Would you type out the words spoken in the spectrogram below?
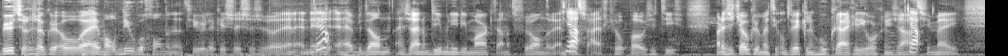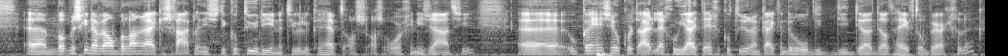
buurtzorg is ook weer al helemaal opnieuw begonnen natuurlijk. Is, is, is, en en, Ja. en hebben dan, en zijn op die manier die markt aan het veranderen. En Ja. dat is eigenlijk heel positief. Maar dan zit je ook weer met die ontwikkeling. Hoe krijg je die organisatie mee? Ehm, wat misschien daar wel een belangrijke schakeling is, is die cultuur die je natuurlijk hebt als, als organisatie. Eh, hoe kan je eens heel kort uitleggen hoe jij tegen cultuur aankijkt en de rol die, die da- dat heeft op werkgeluk?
